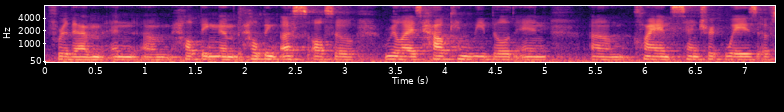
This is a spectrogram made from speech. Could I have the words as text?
for them and um, helping them, helping us also realize how can we build in um, client-centric ways of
